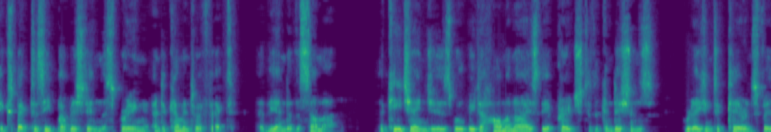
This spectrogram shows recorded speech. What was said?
expect to see published in the spring and to come into effect at the end of the summer. The key changes will be to harmonise the approach to the conditions relating to clearance for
